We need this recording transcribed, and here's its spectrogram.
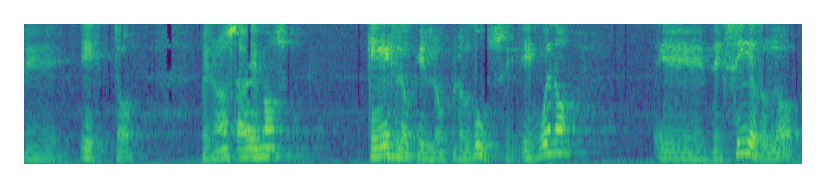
de esto, pero no sabemos qué es lo que lo produce. Es bueno eh, decirlo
